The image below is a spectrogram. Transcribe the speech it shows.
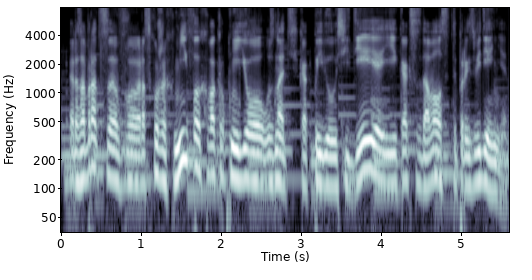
разобраться в расхожих мифах вокруг нее, узнать, как появилась идея и как создавалось это произведение.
